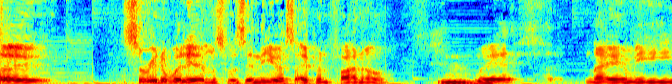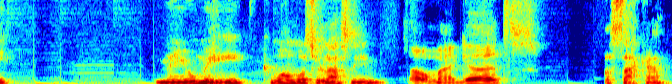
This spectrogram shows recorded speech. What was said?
So, Serena Williams was in the US Open final Mhm. with Naomi. Naomi, come on. What's her last name? Oh my God. Osaka.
